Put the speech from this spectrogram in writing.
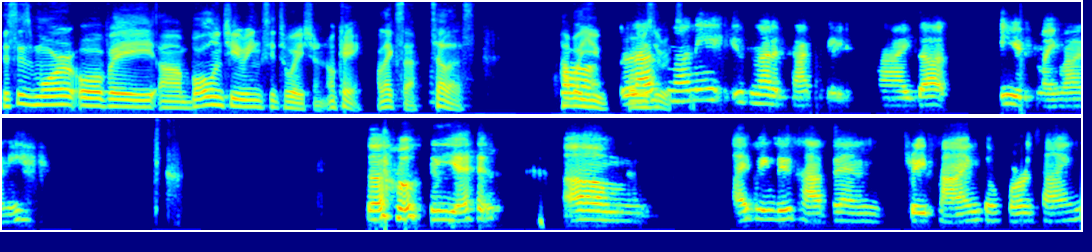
This is more of a uh, volunteering situation. Okay, Alexa, tell us. How about you? What was Last yours? money is not exactly. My dad eat my money. So yes. Um I think this happened three times or four times.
